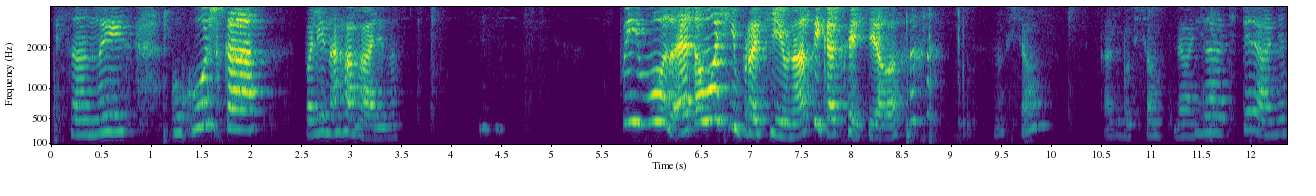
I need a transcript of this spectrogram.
Пацаны. Кукушка Полина Гагарина. Пей воду. Это очень противно. А ты как хотела? Ну все. Как бы все. Давайте. Да, теперь Аня.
